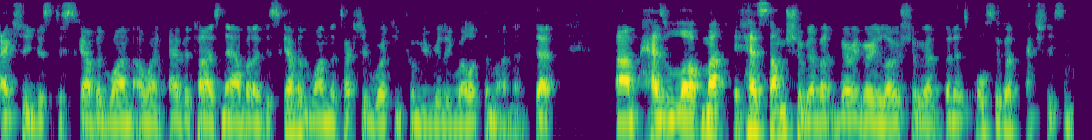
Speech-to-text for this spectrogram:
actually just discovered one. I won't advertise now, but I discovered one that's actually working for me really well at the moment. That um, has a lot. Much, it has some sugar, but very very low sugar. But it's also got actually some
